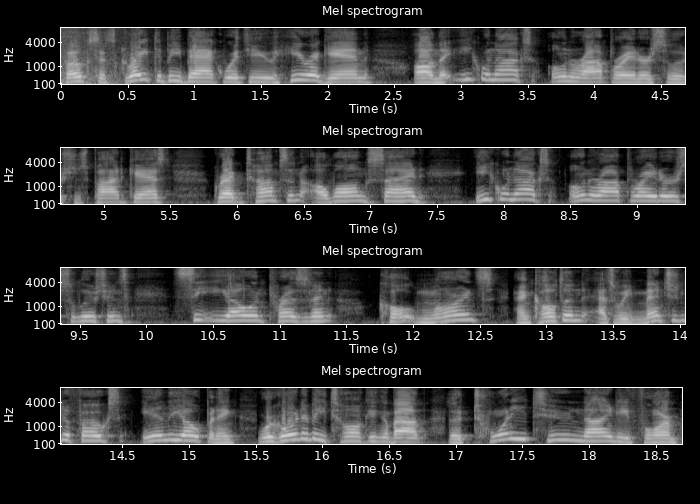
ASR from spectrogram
Folks, it's great to be back with you here again on the Equinox Owner Operator Solutions podcast. Greg Thompson alongside Equinox Owner Operator Solutions CEO and President Colton Lawrence. And Colton, as we mentioned to folks in the opening, we're going to be talking about the 2290 form.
